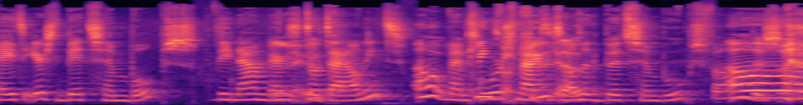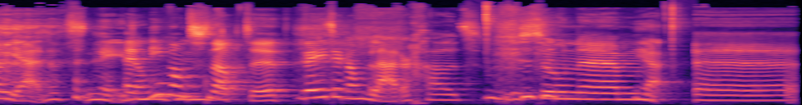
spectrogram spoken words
Heette eerst Bits and Bobs. Die naam werkte Leuk. totaal niet. Oh, Mijn broers maakten er altijd Buts en Boobs van. Oh Dus, ja, dat, nee. en niemand snapte het. Beter dan bladergoud. Dus toen, Ja. eh,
